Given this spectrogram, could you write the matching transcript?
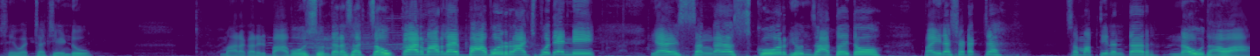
शेवटचा चेंडू. मारा करेल बाबू सुंदर असा चौकार मारलाय बाबू राजपूत यांनी. यावेळेस संघाचा स्कोर घेऊन जातोय तो पहिल्या षटकच्या समाप्तीनंतर नऊ धावा.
